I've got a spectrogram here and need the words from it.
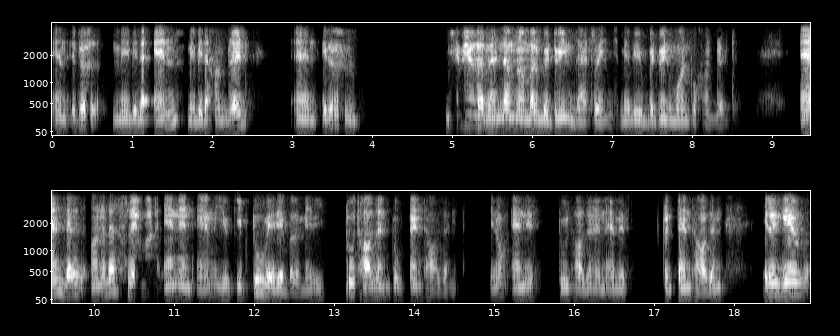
and it will maybe the n, maybe the 100, and it will give you the random number between that range, maybe between 1 to 100. And there is another flavor n and m, you keep two variable, maybe 2000 to 10,000. You know, n is 2000 and m is 10,000. It will give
